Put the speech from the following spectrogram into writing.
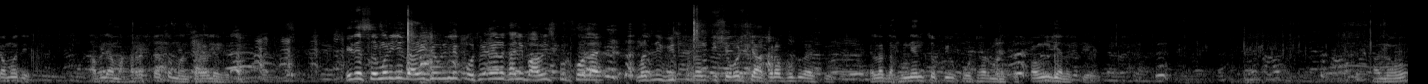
काढत राहा मी हे करतो मध्ये आपल्या महाराष्ट्राचं मंत्रालय होतं. इथे समोर जी जाळी ठेवलेली कोठड्यानं खाली बावीस फूट खोल आहे. मधली वीस फुटांची शेवटची अकरा फूट असते याला धान्यांचं पिव कोठार म्हणतात. पाहून घ्या ना पिव हॅलो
